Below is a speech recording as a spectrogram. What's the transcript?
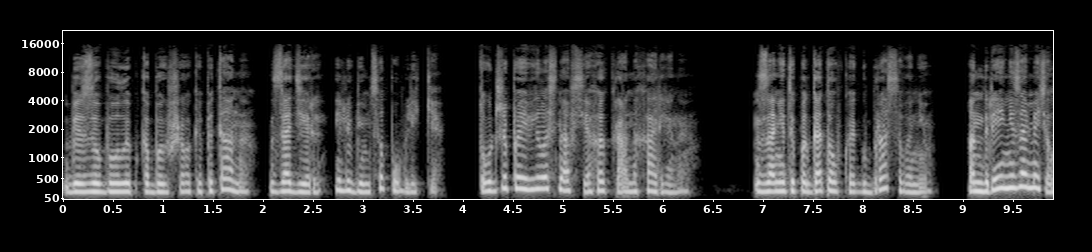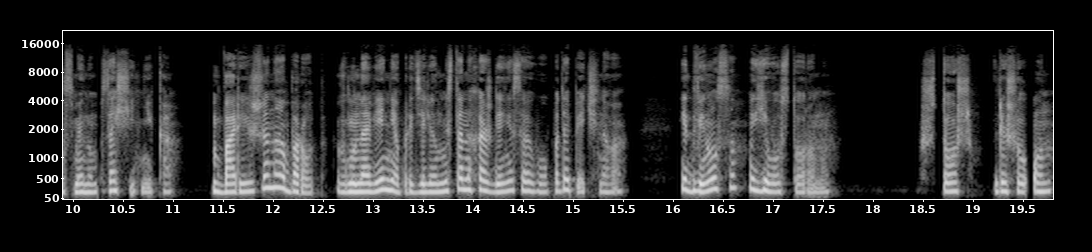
Беззубая улыбка бывшего капитана, задиры и любимца публики тут же появилась на всех экранах арены. Занятый подготовкой к бросованию, Андрей не заметил смену защитника. Борис же, наоборот, в мгновение определил местонахождение своего подопечного и двинулся в его сторону. «Что ж», — решил он,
